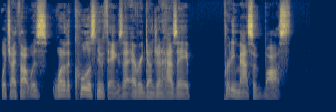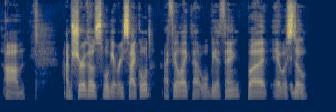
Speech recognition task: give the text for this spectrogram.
which I thought was one of the coolest new things that every dungeon has a pretty massive boss. Um, I'm sure those will get recycled. I feel like that will be a thing, but it was still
